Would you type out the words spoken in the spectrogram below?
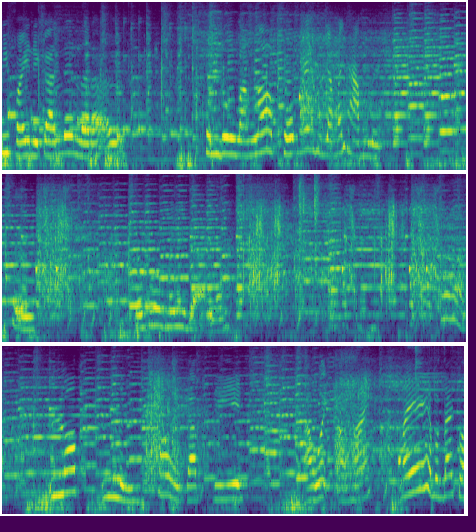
มีไฟในการเล่นแล้วนะเออคนดูบางรอบครบแม่งยังไม่ทำเลย เออจะพูดไม่ได้แล้วถ้ารอบหนึ่งเท่ากับสี่เอาไว้เอาไหมไม่ผมได้ตัว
